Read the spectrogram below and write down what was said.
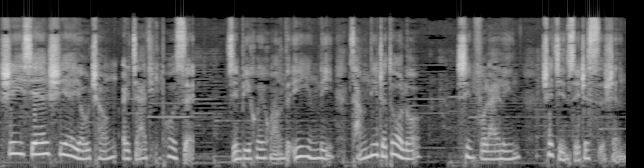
是一些事业有成而家庭破碎、金碧辉煌的阴影里藏匿着堕落，幸福来临却紧随着死神。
